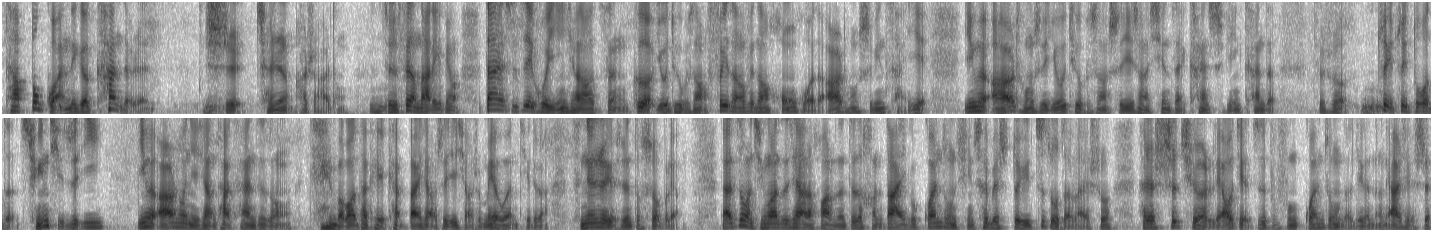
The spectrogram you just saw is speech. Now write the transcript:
他不管那个看的人是成人还是儿童。这是非常大的一个变化，但是这会影响到整个 YouTube 上非常非常红火的儿童视频产业，因为儿童是 YouTube 上实际上现在看视频看的，就是说最最多的群体之一。因为儿童，你想他看这种天线宝宝，他可以看半小时、一小时没有问题，对吧？成年人有些人都受不了。那这种情况之下的话呢，这是很大一个观众群，特别是对于制作者来说，他就失去了了解这部分观众的这个能力，而且是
